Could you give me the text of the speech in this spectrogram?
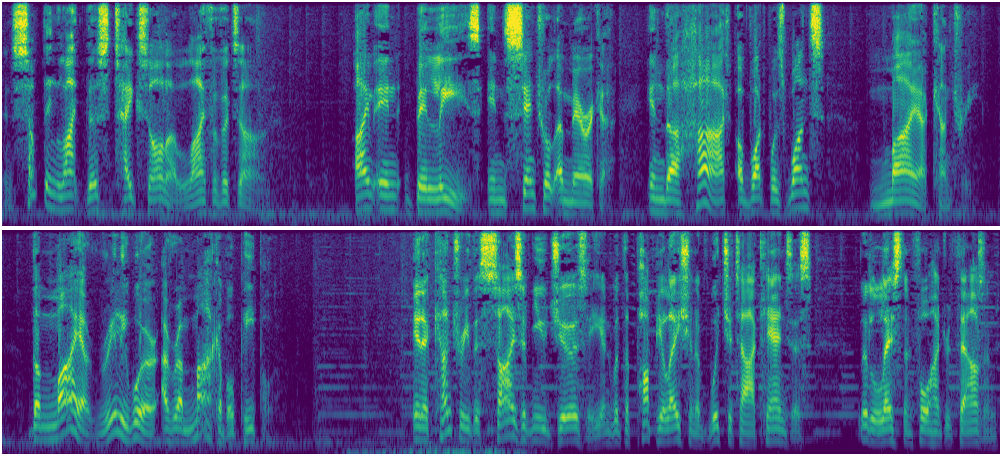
And something like this takes on a life of its own. I'm in Belize, in Central America, in the heart of what was once Maya country. The Maya really were a remarkable people. In a country the size of New Jersey and with the population of Wichita, Kansas, little less than 400,000,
